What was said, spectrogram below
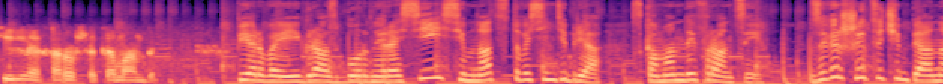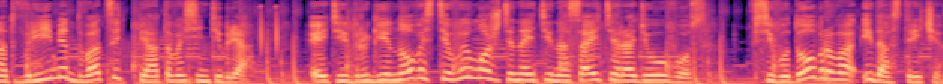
сильные, хорошие команды. Первая игра сборной России 17 сентября с командой Франции. Завершится чемпионат в Риме 25 сентября. Эти и другие новости вы можете найти на сайте Радио ВОЗ. Всего доброго и до встречи!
